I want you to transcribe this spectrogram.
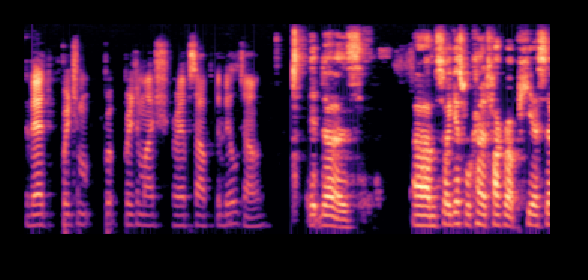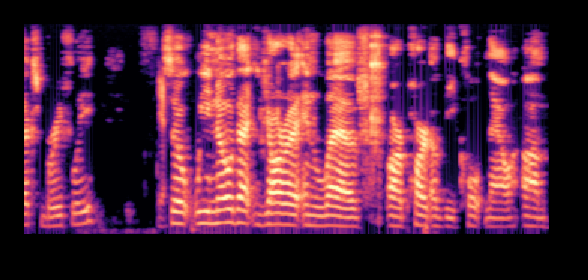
So that pretty pretty much wraps up the Bill's town. it does. Um, so I guess we'll kind of talk about PSX briefly. Yeah. So we know that Yara and Lev are part of the cult now, um,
